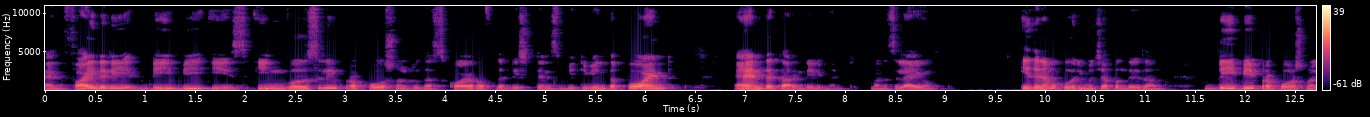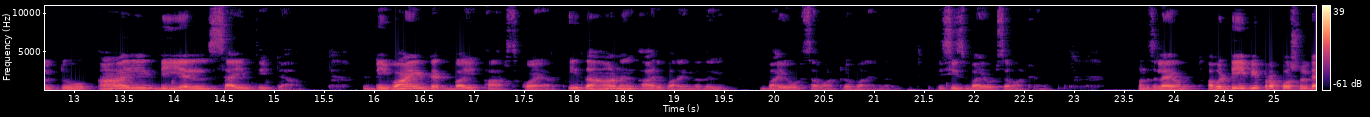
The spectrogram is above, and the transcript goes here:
And finally, dB is inversely proportional to the square of the distance between the point and the current element. മനസ്സിലായോ ഇത് നമുക്ക് ഒരുമിച്ച് അപ്പം എഴുതാം D B proportional to I D L sine theta divided by R square ഇതാണ് ആര് പറയുന്നത് ദിസ് ഈസ് ബയോട്ട് സവാട്ടിലോ മനസ്സിലായോ? അപ്പോൾ D B proportional to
